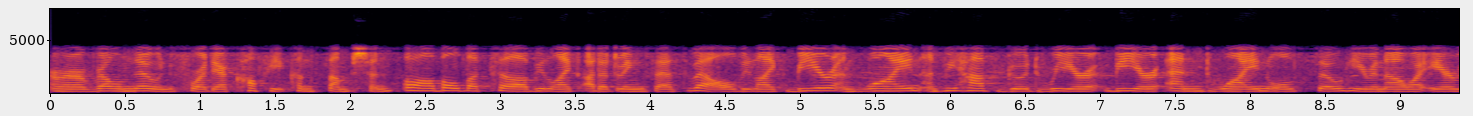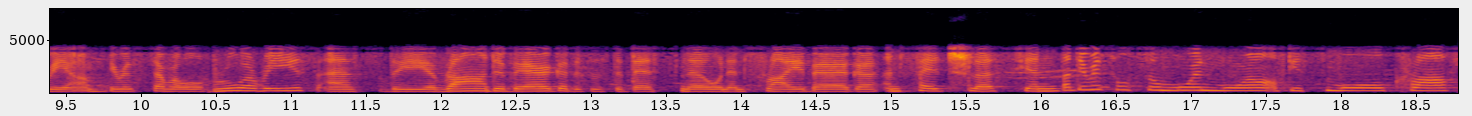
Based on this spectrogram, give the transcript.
are well known for their coffee consumption. Oh, well, but uh, we like other drinks as well. We like beer and wine, and we have good beer, beer and wine also here in our area. There are several breweries, as the Radeberger, this is the best known, and Freiberger and Feldschlösschen. But there is also more and more of these small craft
